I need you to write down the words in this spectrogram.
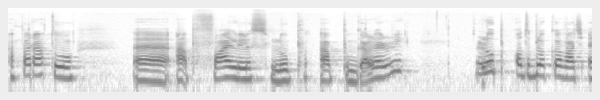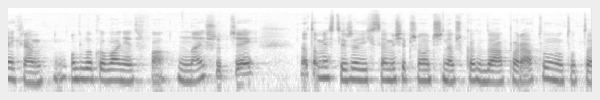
aparatu, App Files lub App Gallery lub odblokować ekran. Odblokowanie trwa najszybciej, natomiast jeżeli chcemy się przełączyć na przykład do aparatu, no to to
